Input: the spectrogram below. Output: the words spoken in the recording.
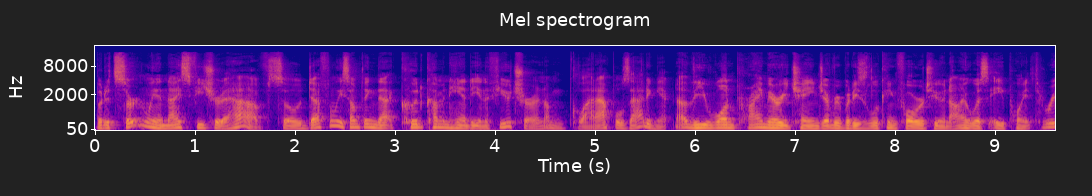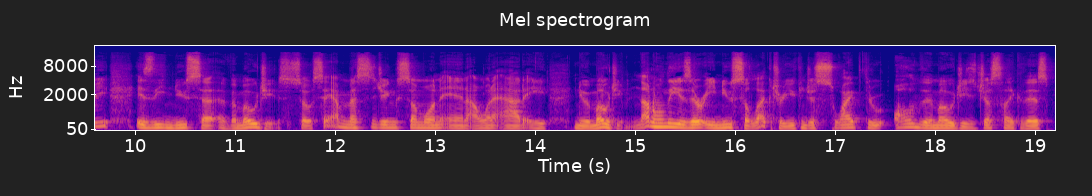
but it's certainly a nice feature to have. So definitely something that could come in handy in the future, and I'm glad Apple's adding it. Now, the one primary change everybody's looking forward to in iOS 8.3 is the new set of emojis. So say I'm messaging someone and I want to add a new emoji. Not only is there a new selector, you can just swipe through all of the emojis just like this,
